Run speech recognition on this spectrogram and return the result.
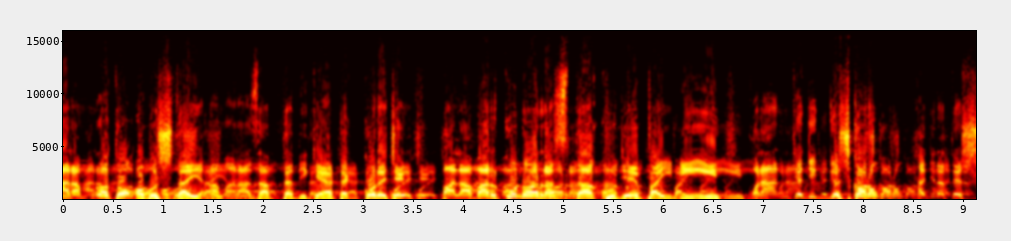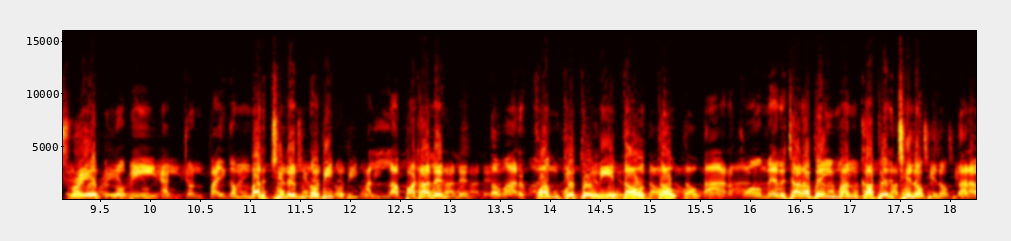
আর আমরা তো অবস্থায় আমার আজাব তাদিকে অ্যাটাক করেছে, পালাবার কোন রাস্তা খুঁজে পাইনি। কোরআনকে জিজ্ঞেস করো, হযরতে শোয়েব নবী একজন পয়গম্বর ছিলেন নবী আল্লাহ পাঠালেন তোমার কমকে তুমি দাওয়াত দাও। তার কমের যারা বেঈমান কাফের ছিল তারা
